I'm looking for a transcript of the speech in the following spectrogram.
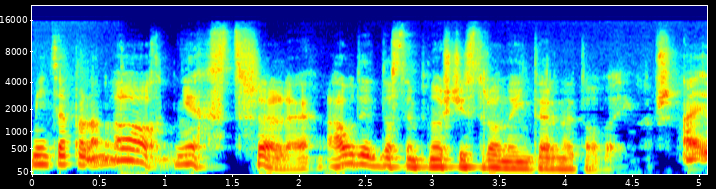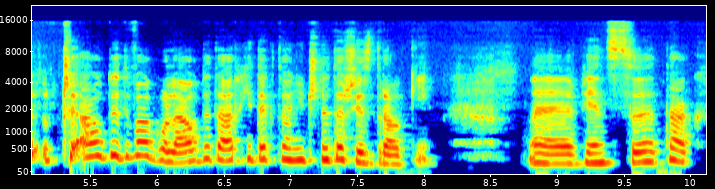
mieć zapaloną. Och, niech strzelę. Audyt dostępności strony internetowej. A, czy audyt w ogóle? Audyt architektoniczny też jest drogi. E, więc e, tak,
